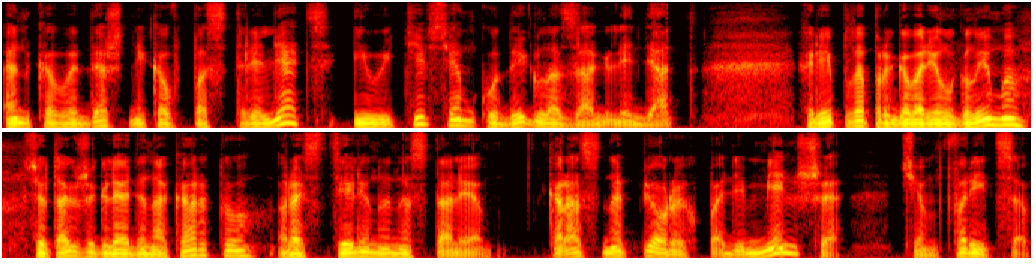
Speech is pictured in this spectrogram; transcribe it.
НКВДшников пострелять и уйти всем, куды глаза глядят". Хрипло проговорил Глымов, все так же глядя на карту, расстеленную на столе красноперых поди меньше, чем фрицев.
